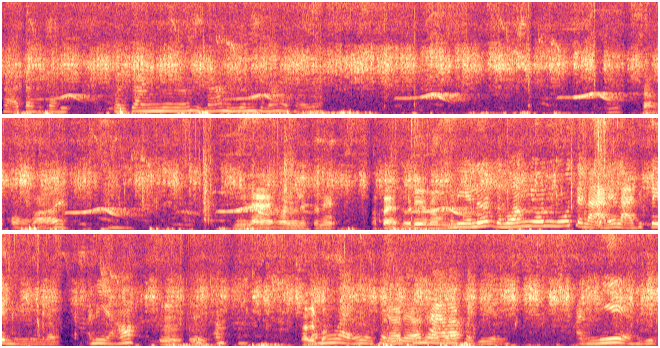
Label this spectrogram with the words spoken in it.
ขาจังกองเคยจังเนื้ออยู่น้ำมีเงินอยู่น้ำอะไรเนี่ย สั่งของไว้มีหลายอันเลยตัวนี้เอาแปะตัวนี้เนาะมันวันนี้เลื่อนกับล้วงโยนงูใส่หลาได้หลายที่เต้นแบบอันนี้เหรออืมอืมเอาเอาเลยบอก เมื่อยเออเคยยืนทาว่าเคยยืนอันนี้ยืน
